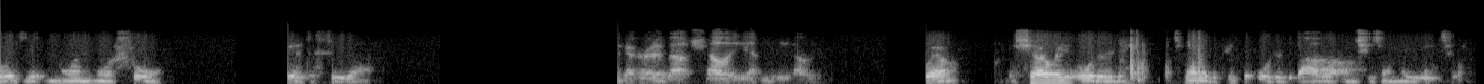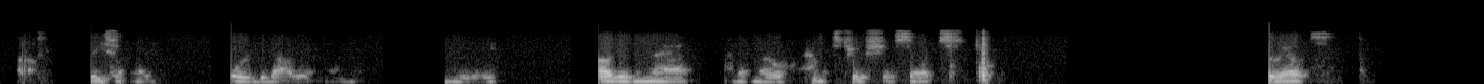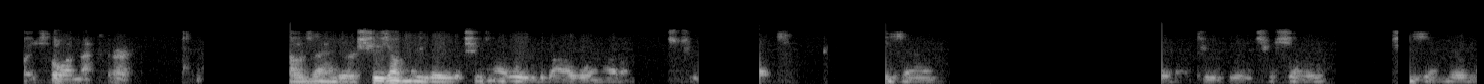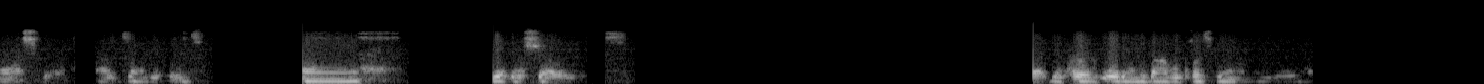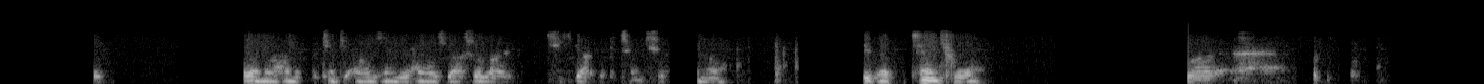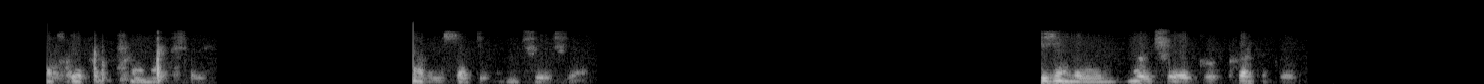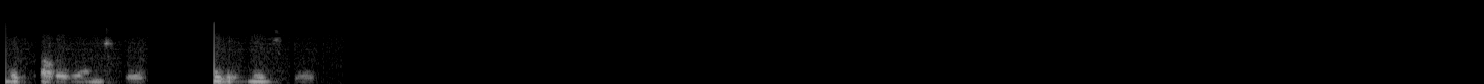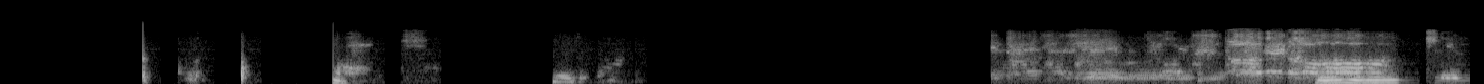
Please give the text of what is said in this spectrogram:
Boards getting more and more full. Good to see that. I think I heard about Shelley and the other. Well, Shelley ordered, it's one of the people that ordered the Bible, and she's on me recently. recently ordered the Bible on me. Other than that, I don't know how much truth she'll such. Who else? But the one next to her. Alexandra. She's there, but she's not the Bible, and I don't. But she's um, about three weeks or so. She's in near Nashville. Alexandra is. And yeah, where Shelley with her ordering the Bible plus being on me there. I don't know how much potential Alexandra has, but I feel like she's got the potential. You know, people have potential, but that's different from actually having accepted in the truth yet. She's in the nurture group, correcting group. Maybe probably the orange group. Maybe the news Oh, music. Mm-hmm.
